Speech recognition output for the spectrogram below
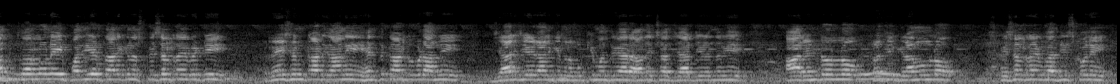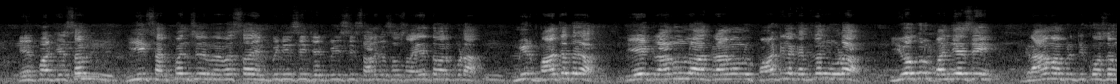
అతి త్వరలోనే పదిహేడు తారీఖున స్పెషల్ డ్రైవ్ పెట్టి రేషన్ కార్డు కానీ హెల్త్ కార్డులు కూడా అన్ని జారీ చేయడానికి మన ముఖ్యమంత్రి గారు ఆదేశాలు జారీ చేయడం జరిగి ఆ రెండు రోజుల్లో ప్రతి గ్రామంలో స్పెషల్ డ్రైవ్గా తీసుకొని ఏర్పాటు చేస్తాం. ఈ సర్పంచ్ వ్యవస్థ ఎంపీటీసీ జెడ్పీటీసీ స్థానిక సంస్థలు అయ్యేంత వరకు కూడా మీరు బాధ్యతగా ఏ గ్రామంలో ఆ గ్రామంలో పార్టీల ఖచ్చితంగా కూడా యువకులు పనిచేసి గ్రామాభివృద్ధి కోసం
